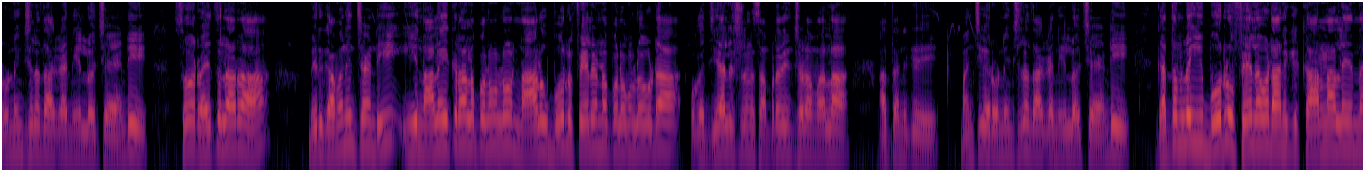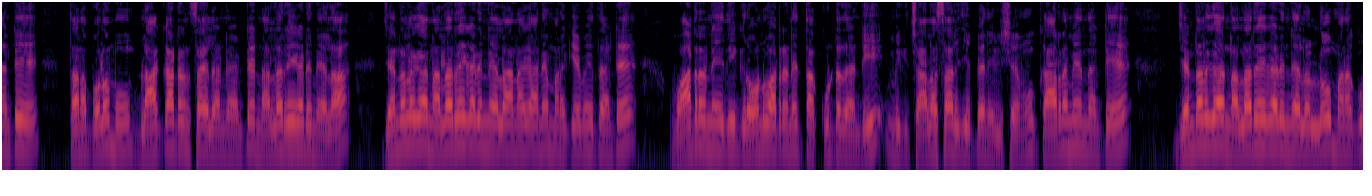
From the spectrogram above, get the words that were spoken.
రెండించుల దాకా నీళ్ళు వచ్చాయండి. సో రైతులారా మీరు గమనించండి ఈ నాలుగు ఎకరాల పొలంలో నాలుగు బోర్లు ఫెయిల్ అయిన పొలంలో కూడా ఒక జియాలిస్టులను సంప్రదించడం వల్ల అతనికి మంచిగా రెండించుల దాకా నీళ్ళు వచ్చాయండి. గతంలో ఈ బోర్లు ఫెయిల్ అవ్వడానికి కారణాలు ఏంటంటే తన పొలము బ్లాక్ కాటన్ సాయిల్ అని అంటే నల్లరేగడి నేల. జనరల్గా నల్లరేగడి నేల అనగానే మనకేమైతే వాటర్ అనేది గ్రౌండ్ వాటర్ అనేది తక్కువ ఉంటుందండి. మీకు చాలాసార్లు చెప్పాను ఈ విషయము. కారణం ఏంటంటే జనరల్గా నల్లరేగడి నేలల్లో మనకు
